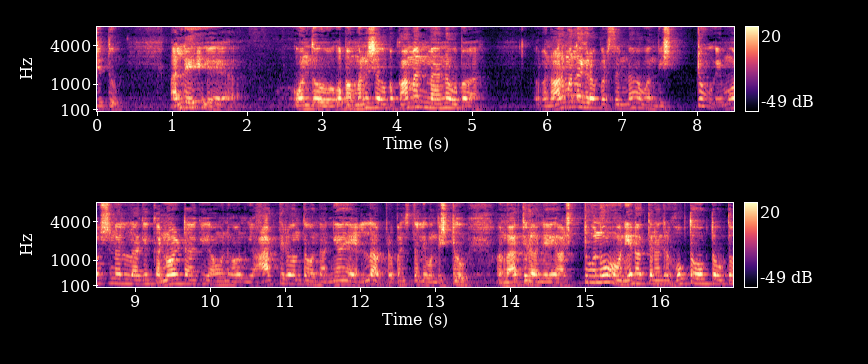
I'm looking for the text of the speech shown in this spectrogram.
ಜಿದ್ದು. ಅಲ್ಲಿ ಒಂದು ಒಬ್ಬ ಮನುಷ್ಯ, ಒಬ್ಬ ಕಾಮನ್ ಮ್ಯಾನ್ ಒಬ್ಬ ಒಬ್ಬ ನಾರ್ಮಲ್ ಆಗಿರೋ ಪರ್ಸನ್ ಒಂದಿಷ್ಟು ಎಮೋಷನಲ್ ಆಗಿ ಕನ್ವರ್ಟ್ ಆಗಿ ಅವನು, ಅವನಿಗೆ ಆಗ್ತಿರೋಂತ ಒಂದು ಅನ್ಯಾಯ ಎಲ್ಲ ಪ್ರಪಂಚದಲ್ಲಿ ಒಂದಿಷ್ಟು, ಅವ್ನಿಗೆ ಆಗ್ತಿರೋ ಅನ್ಯಾಯ ಅಷ್ಟೂ ಅವನ್ ಏನಾಗ್ತಾನೆ ಅಂದ್ರೆ ಹೋಗ್ತಾ ಹೋಗ್ತಾ ಹೋಗ್ತಾ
